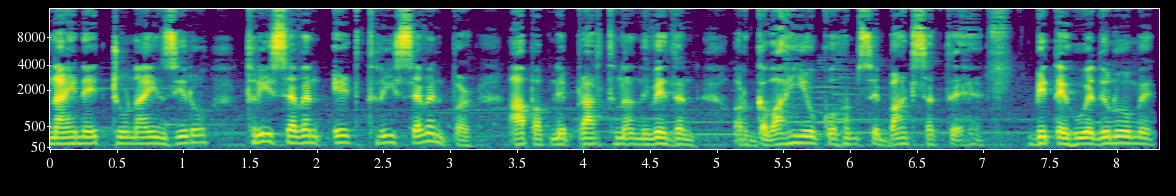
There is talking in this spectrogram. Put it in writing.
Nine eight two nine zero three seven eight three seven पर आप अपने प्रार्थना, निवेदन और गवाहियों को हमसे बांट सकते हैं। बीते हुए दिनों में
